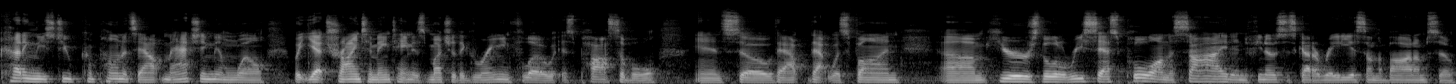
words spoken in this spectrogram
cutting these two components out, matching them well, but yet trying to maintain as much of the grain flow as possible. And so that, that was fun. Um, here's the little recess pull on the side, and if you notice, it's got a radius on the bottom, so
